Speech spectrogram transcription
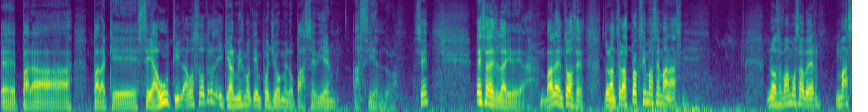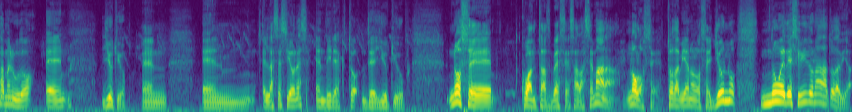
eh, para, para que sea útil a vosotros y que al mismo tiempo yo me lo pase bien haciéndolo. ¿sí? Esa es la idea, ¿vale? Entonces, durante las próximas semanas nos vamos a ver más a menudo en YouTube, en, en, las sesiones en directo de YouTube. No sé cuántas veces a la semana, no lo sé, todavía no lo sé. Yo no, no he decidido nada todavía.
